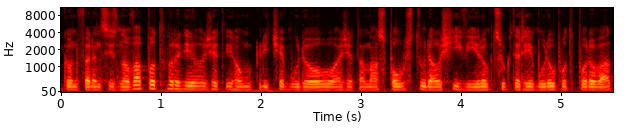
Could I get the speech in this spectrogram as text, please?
konferenci znova potvrdil, že ty home klíče budou a že tam má spoustu dalších výrobců, kteří je budou podporovat,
